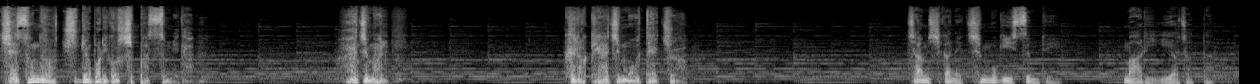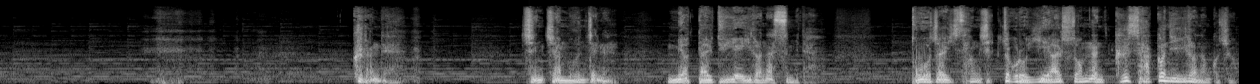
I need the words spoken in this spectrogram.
제 손으로 죽여버리고 싶었습니다. 하지만 그렇게 하지 못했죠. 잠시간의 침묵이 있은 뒤 말이 이어졌다. 그런데 진짜 문제는 몇 달 뒤에 일어났습니다. 도저히 상식적으로 이해할 수 없는 그 사건이 일어난 거죠.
